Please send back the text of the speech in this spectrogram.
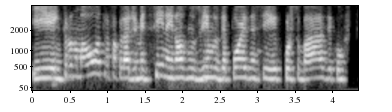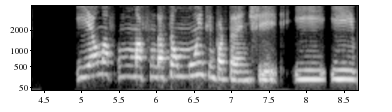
e entrou numa outra faculdade de medicina e nós nos vimos depois nesse curso básico. E é uma, uma fundação muito importante e, e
